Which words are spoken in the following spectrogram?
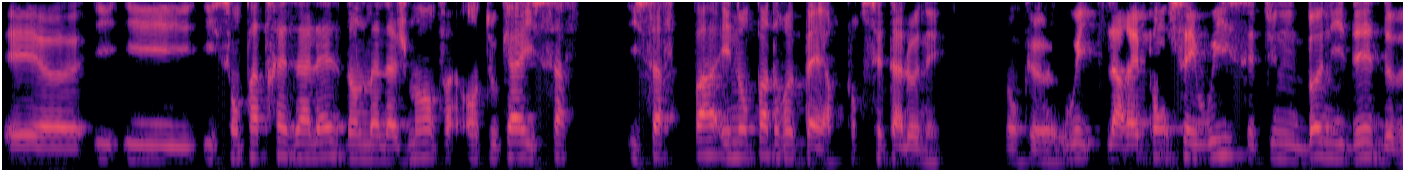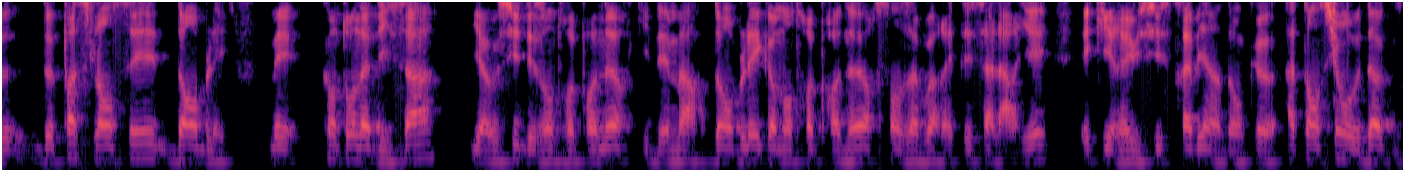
et euh, ils, ils, ils sont pas très à l'aise dans le management. Enfin en tout cas ils savent ils savent pas et n'ont pas de repères pour s'étalonner. Donc euh, oui, la réponse est oui, c'est une bonne idée de ne pas se lancer d'emblée. Mais quand on a dit ça, il y a aussi des entrepreneurs qui démarrent d'emblée comme entrepreneurs sans avoir été salariés et qui réussissent très bien. Donc euh, attention au dogme.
